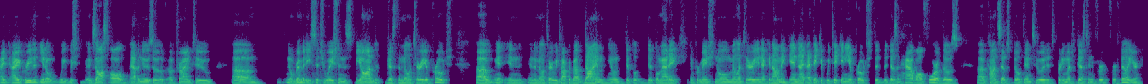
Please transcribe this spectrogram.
I, I, agree that, you know, we, we should exhaust all avenues of, of trying to, um, you know, remedy situations beyond just the military approach uh, in, in, in the military, we talk about DIME, you know, dipl- diplomatic, informational, military, and economic. And I, I, think if we take any approach that, that doesn't have all four of those uh, concepts built into it, it's pretty much destined for, for failure.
